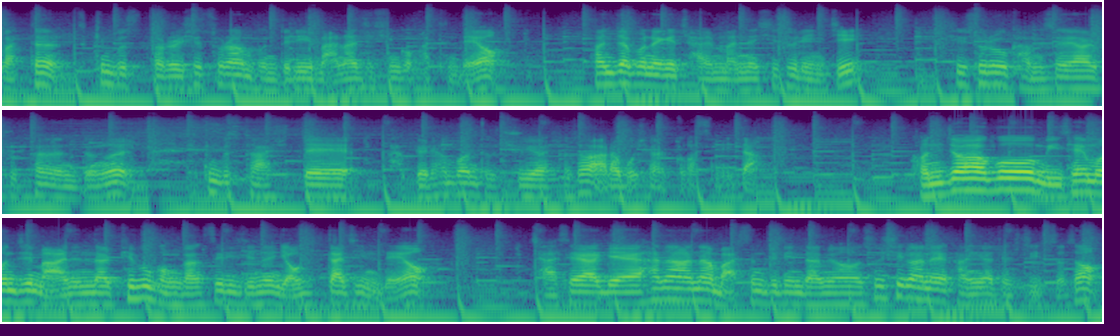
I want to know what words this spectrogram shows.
같은 스킨 부스터를 시술한 분들이 많아지신 것 같은데요. 환자분에게 잘 맞는 시술인지 시술 후 감수해야 할 불편함 등을 스킨 부스터 하실 때 각별히 한 번 더 주의하셔서 알아보셔야 할 것 같습니다. 건조하고 미세먼지 많은 날 피부 건강 시리즈는 여기까지인데요. 자세하게 하나하나 말씀드린다면 수시간의 강의가 될 수 있어서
